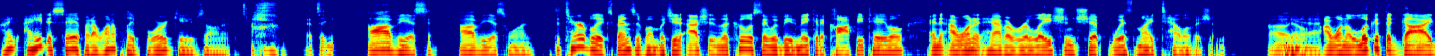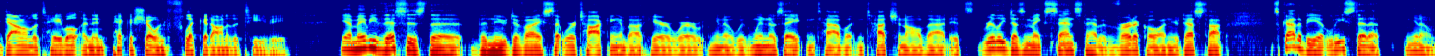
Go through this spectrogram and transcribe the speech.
I, I hate to say it, but I want to play board games on it. That's an obvious, obvious one. It's a terribly expensive one, but you know, actually the coolest thing would be to make it a coffee table, and I want it to have a relationship with my television. Oh, you know? yeah. I want to look at the guide down on the table and then pick a show and flick it onto the TV. Yeah. Maybe this is the, the new device that we're talking about here where, you know, with Windows 8 and tablet and touch and all that, it really doesn't make sense to have it vertical on your desktop. It's got to be at least at a, you know,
